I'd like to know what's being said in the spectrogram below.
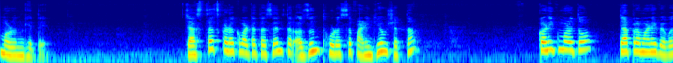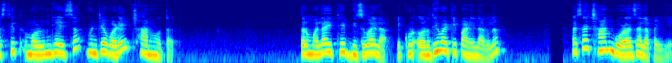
मळून घेते. जास्तच कडक वाटत असेल तर अजून थोडंसं पाणी घेऊ शकता. कणिक मळतो त्याप्रमाणे व्यवस्थित मळून घ्यायचं म्हणजे वडे छान होतात. तर मला इथे भिजवायला एकूण अर्धी वाटी पाणी लागलं. असा छान गोळा झाला पाहिजे.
